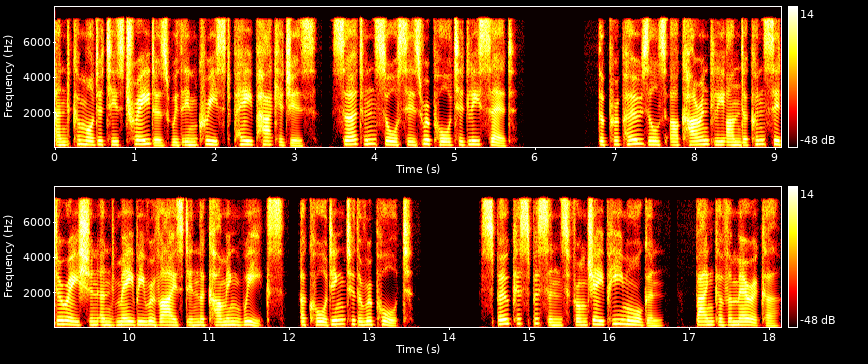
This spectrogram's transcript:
and commodities traders with increased pay packages certain sources reportedly said. The proposals are currently under consideration and may be revised in the coming weeks, according to the report. Spokespersons from JP Morgan, Bank of America,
